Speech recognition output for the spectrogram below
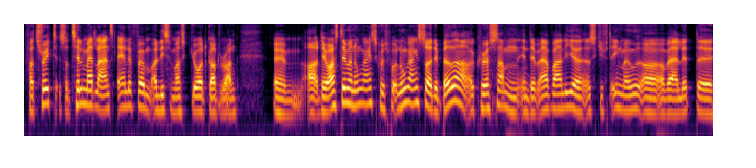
fra Tricked, så til Madlines alle fem, og ligesom også gjorde et godt run. Øhm, og det er jo også det, man nogle gange skal huske på. Nogle gange så er det bedre at køre sammen, end det er bare lige at, at skifte en med ud og, og være lidt øh,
